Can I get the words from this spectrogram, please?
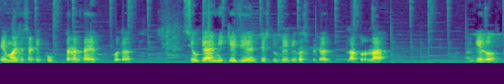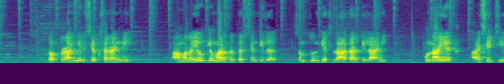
हे माझ्यासाठी खूप त्रासदायक होतं. शेवटी आम्ही K G N test baby hospital लातूरला गेलो. डॉक्टर आमिर शेख सरांनी आम्हाला योग्य मार्गदर्शन दिलं समजून घेतलं आधार दिला आणि पुन्हा एक आशेची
